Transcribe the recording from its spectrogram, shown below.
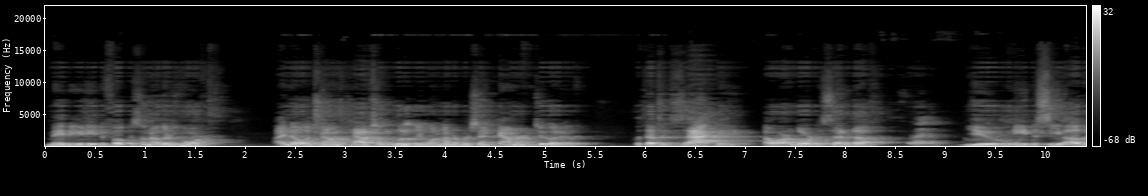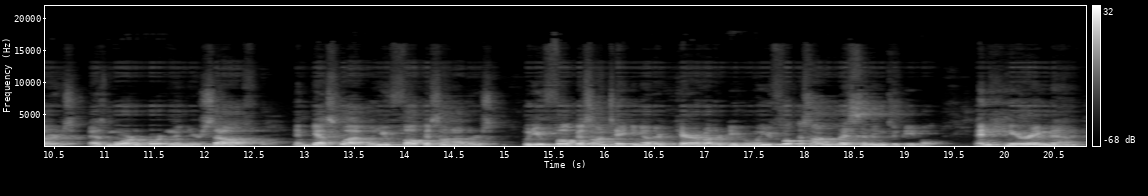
maybe you need to focus on others more. I know it sounds absolutely 100% counterintuitive, but that's exactly how our Lord has set it up. Right. You need to see others as more important than yourself. And guess what? When you focus on others, when you focus on taking other care of other people, when you focus on listening to people and hearing them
